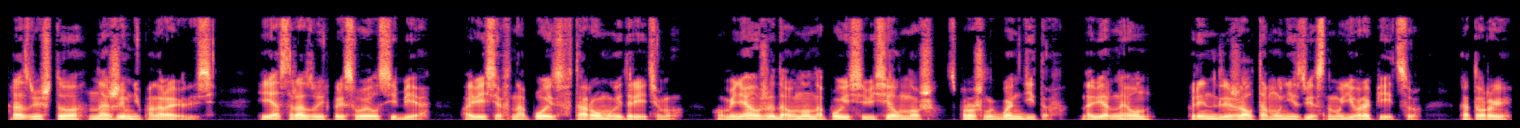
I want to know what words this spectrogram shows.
Разве что ножи мне понравились. Я сразу их присвоил себе, повесив на пояс второму и третьему. У меня уже давно на поясе висел нож с прошлых бандитов. Наверное, он принадлежал тому неизвестному европейцу, который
